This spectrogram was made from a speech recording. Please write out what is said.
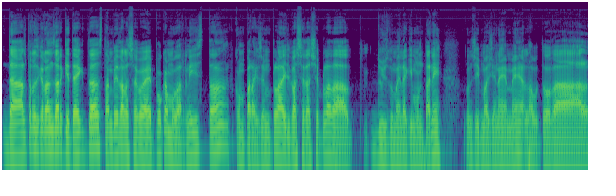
d'altres grans arquitectes, també de la seva època modernista, com per exemple ell va ser deixeble de Lluís Domènech i Montaner. Doncs imaginem, eh, l'autor del,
